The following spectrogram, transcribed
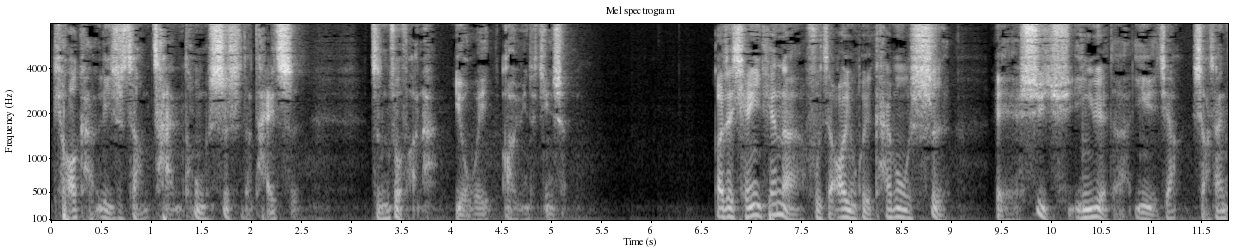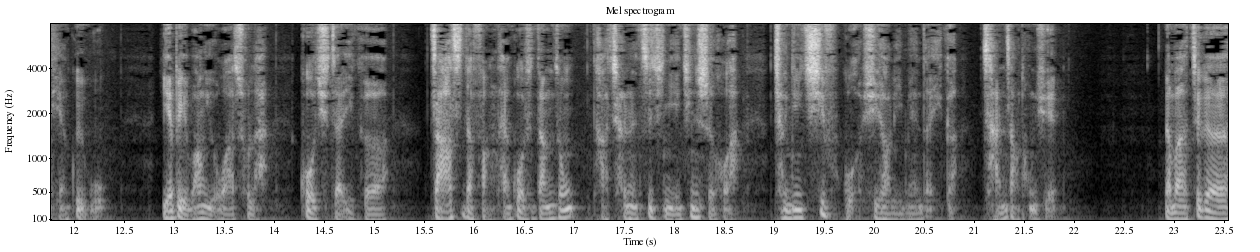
调侃历史上惨痛事实的台词，这种做法呢有违奥运的精神。而在前一天呢，负责奥运会开幕式。呃，序曲音乐的音乐家小山田贵吾，也被网友挖出了过去在一个杂志的访谈过程当中，他承认自己年轻时候啊，曾经欺负过学校里面的一个残障同学。那么这个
